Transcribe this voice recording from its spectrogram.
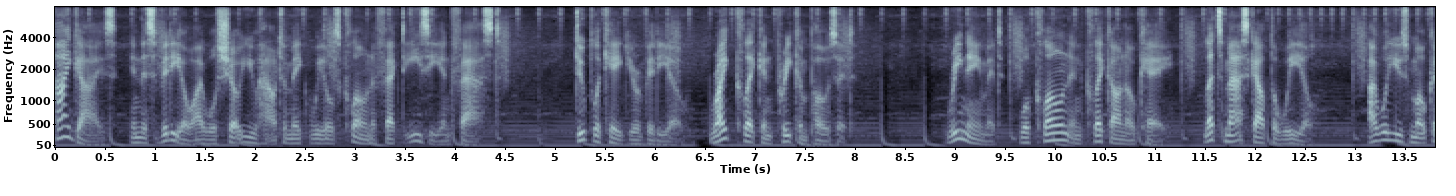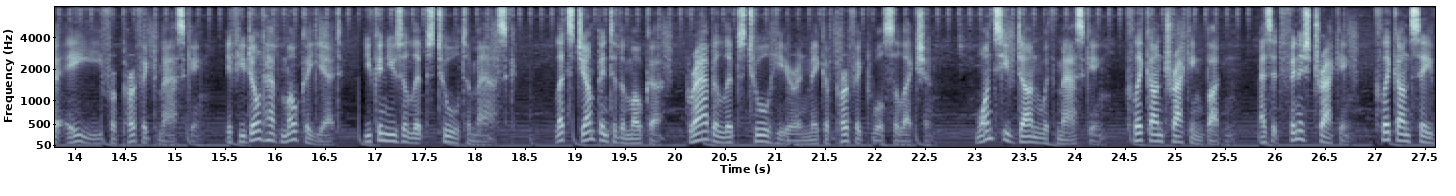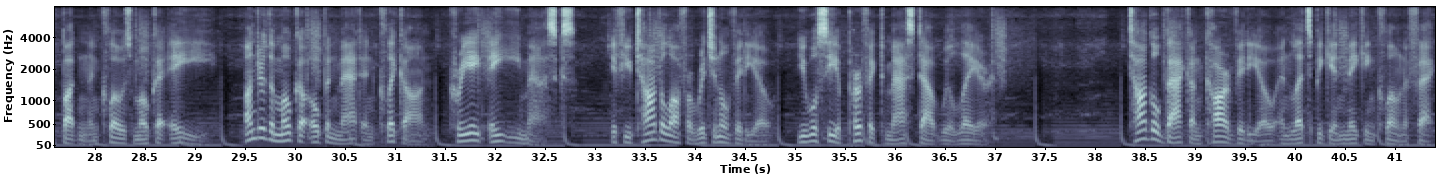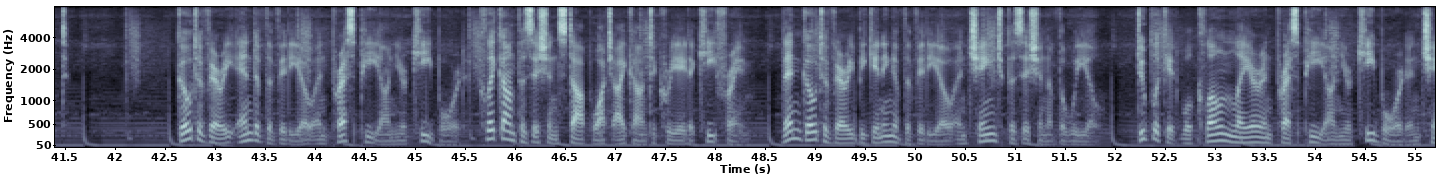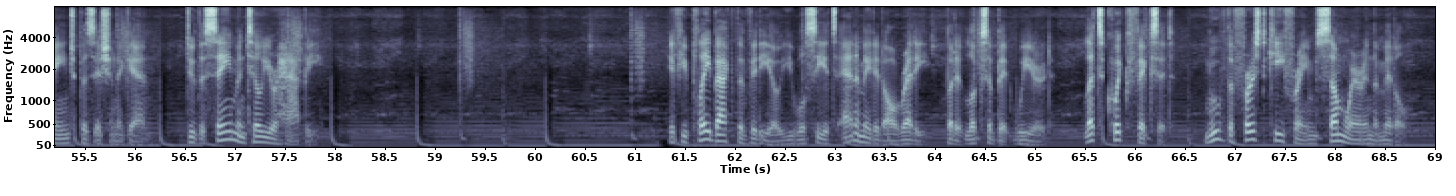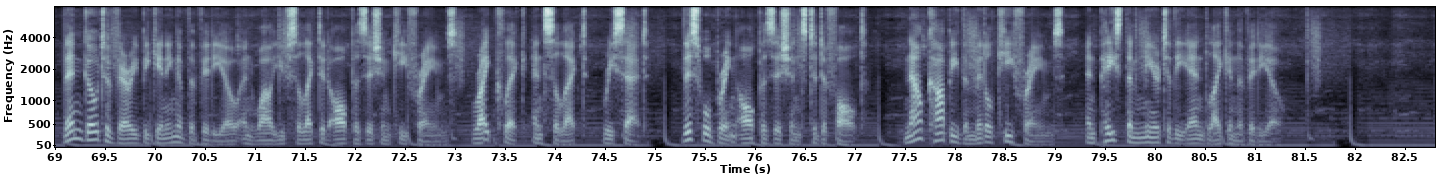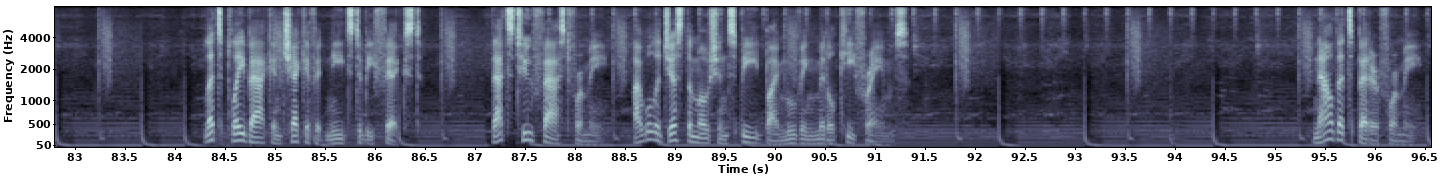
Hi guys, in this video I will show you how to make wheels clone effect easy and fast. Duplicate your video. Right-click and pre-compose it. Rename it, will clone and click on OK. Let's mask out the wheel. I will use Mocha AE for perfect masking. If you don't have Mocha yet, you can use Ellipse tool to mask. Let's jump into the Mocha, grab Ellipse tool here and make a perfect wheel selection. Once you've done with masking, click on Tracking button. As it finished tracking, click on Save button and close Mocha AE. Under the Mocha Open Matte and click on Create AE Masks. If you toggle off original video, you will see a perfect masked out wheel layer. Toggle back on car video and let's begin making clone effect. Go to very end of the video and press P on your keyboard. Click on position stopwatch icon to create a keyframe. Then go to very beginning of the video and change position of the wheel. Duplicate will clone layer and press P on your keyboard and change position again. Do the same until you're happy. If you play back the video you will see it's animated already, but it looks a bit weird. Let's quick fix it. Move the first keyframe somewhere in the middle. Then go to very beginning of the video and while you've selected all position keyframes, right-click and select Reset. This will bring all positions to default. Now copy the middle keyframes, and paste them near to the end like in the video. Let's play back and check if it needs to be fixed. That's too fast for me. I will adjust the motion speed by moving middle keyframes. Now that's better for me.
